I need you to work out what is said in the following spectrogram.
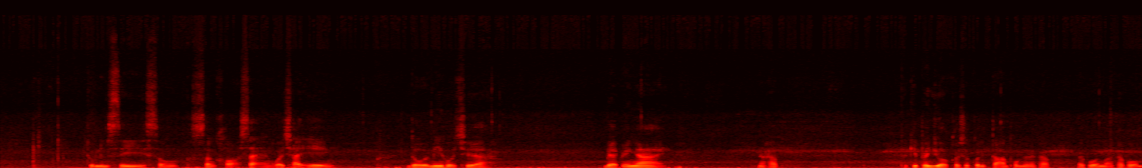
ำจุลินทรีย์ส่งสังเคราะห์แสงไว้ใช้เอง โดยไม่มีหัวเชื้อแบบง่ายๆนะครับ ถ้าคิดประโยชน์ก็ช่วยกดติดตามผมด้วยนะครับได้ผลมาครับผม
